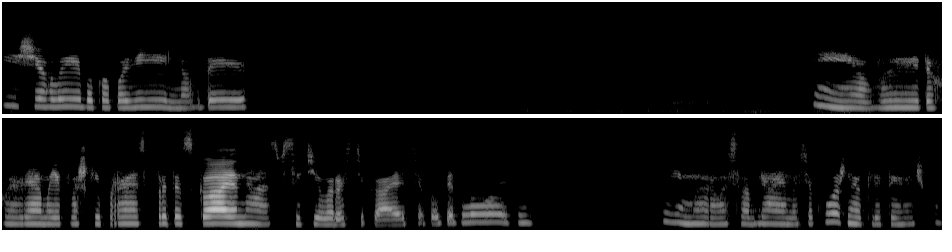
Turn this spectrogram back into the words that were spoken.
І ще глибоко, повільно вдих. І видих, уявляємо, як важкий прес притискає нас, все тіло розтікається по підлозі. І ми розслабляємося кожною клітиночкою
